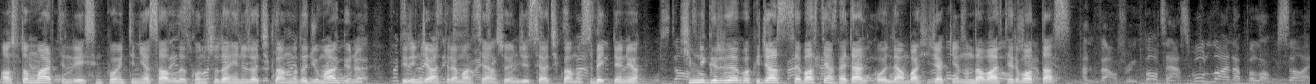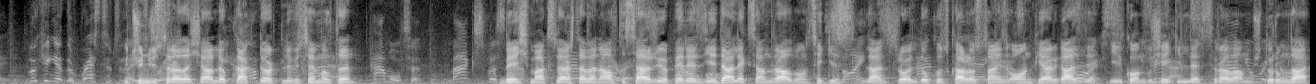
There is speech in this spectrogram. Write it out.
Aston Martin Racing Point'in yasallığı konusu da henüz açıklanmadı. Cuma günü birinci antrenman seansı öncesi açıklanması bekleniyor. Şimdi grid'e bakacağız. Sebastian Vettel polden başlayacak. Yanında Valtteri Bottas. Üçüncü sırada Charles Leclerc, 4 Lewis Hamilton, 5 Max Verstappen, 6 Sergio Perez, 7 Alexander Albon, 8 Lance Stroll, 9 Carlos Sainz, 10 Pierre Gasly. İlk 10 bu şekilde sıralanmış durumda.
